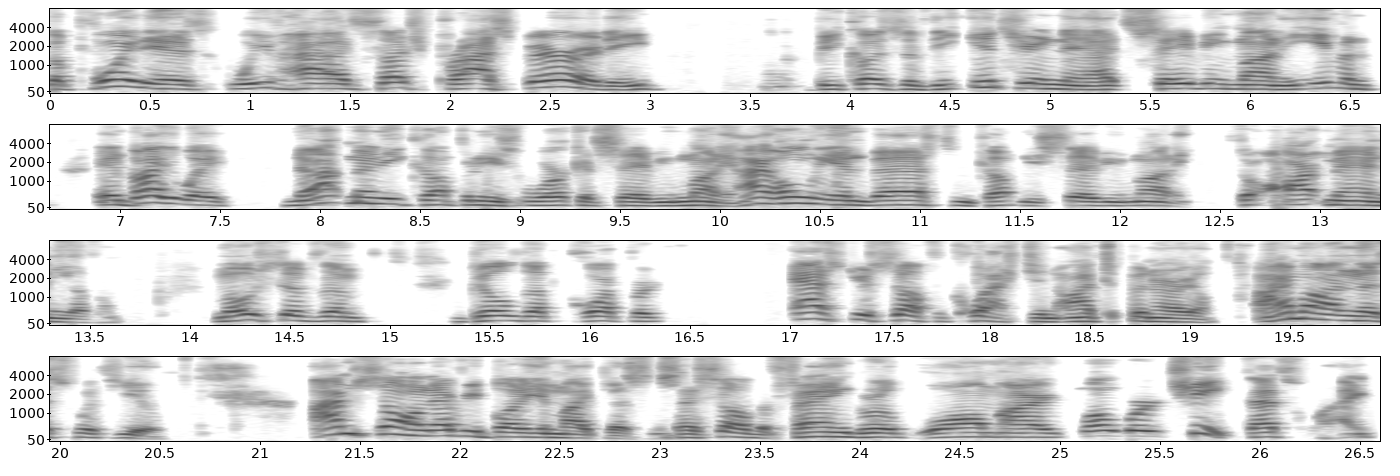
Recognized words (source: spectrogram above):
the point is, we've had such prosperity because of the internet saving money, even, and by the way, not many companies work at saving money. I only invest in companies saving money. There aren't many of them. Most of them build up corporate. Ask yourself a question, entrepreneurial. I'm on this with you. I'm selling everybody in my business. I sell the Fang Group, Walmart. Well, we're cheap. That's why.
